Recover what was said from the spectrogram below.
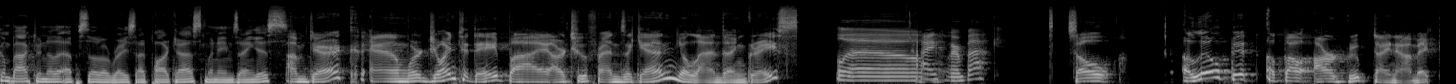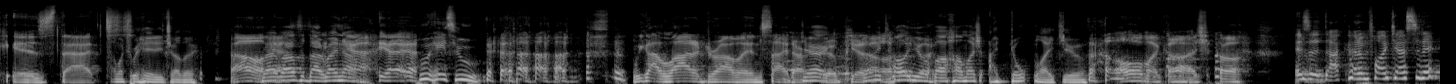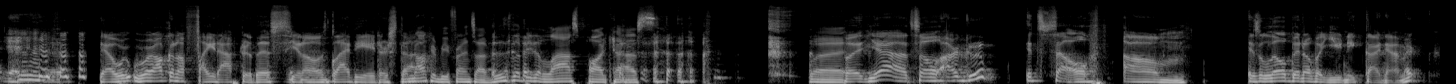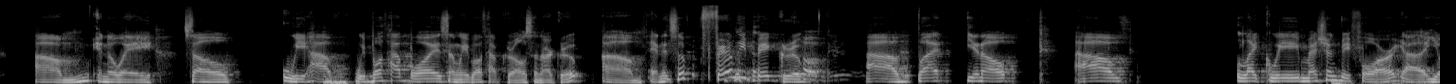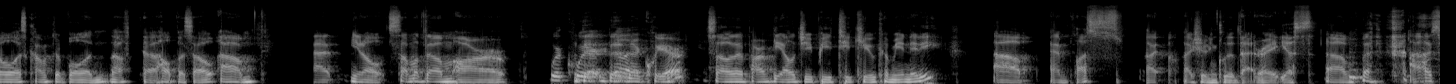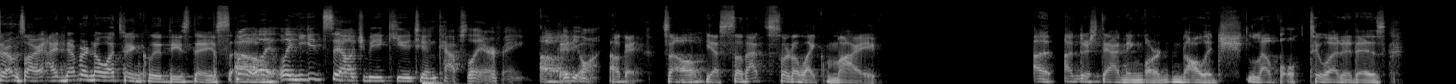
welcome back to another episode of RDY Set Podcast. My name's Angus. I'm Derick, and we're joined today by our two friends again, Yolanda and Grace. Hello. Hi. We're back. So, a little bit about our group dynamic is that How much we hate each other. oh, right, right yeah. off the bat, right now. yeah, yeah, Who hates who? we got a lot of drama inside our Derick, group. You let me tell you about how much I don't like you. oh my gosh. Oh. Is it that kind of podcast today? Yeah, we're, we're all gonna fight after this, you know, gladiator We're not going to be friends after. This is going to be the last podcast. But, but yeah so our group itself um is a little bit of a unique dynamic um in a way so we have we both have boys and we both have girls in our group um and it's a fairly big group uh, but you know um like we mentioned before uh Yola is comfortable enough to help us out um that you know some of them are We're queer. they're, they're, they're uh, queer, so they're part of the LGBTQ community. Uh, and plus, I, I should include that, right? Yes. Um, I, sorry, I'm sorry. I never know what to include these days. But Um, like, like you could say LGBTQ to encapsulate everything Okay. if you want. okay, so yes, so that's sort of like my uh, understanding or knowledge level to what it is.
